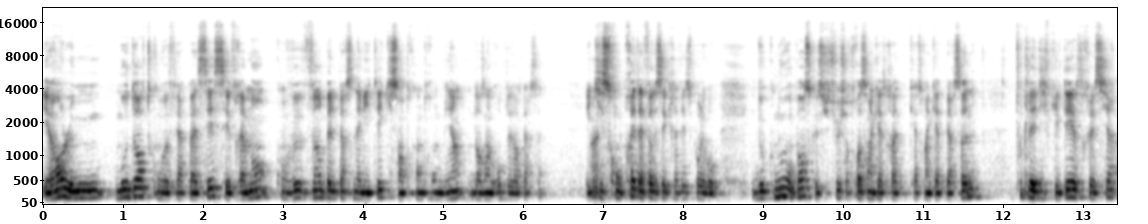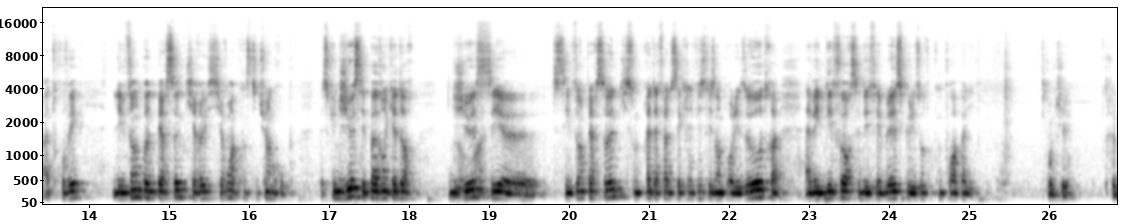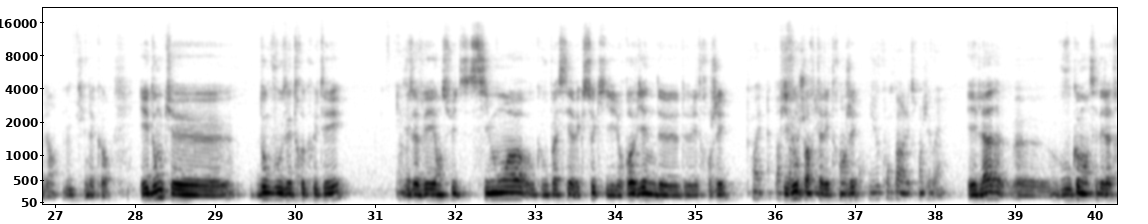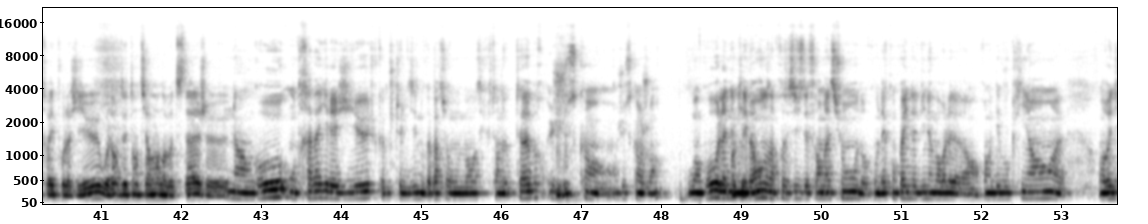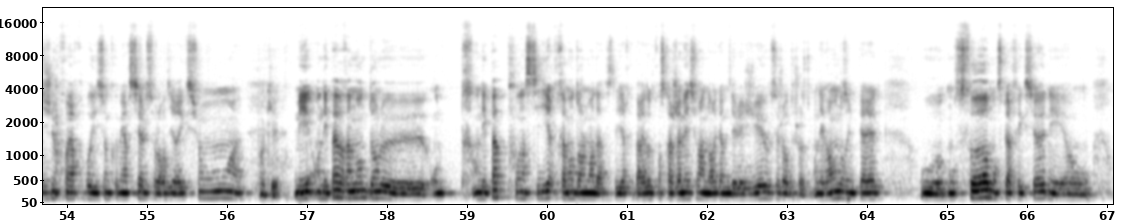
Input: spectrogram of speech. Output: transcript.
et vraiment le mot d'ordre qu'on veut faire passer, c'est vraiment qu'on veut 20 belles personnalités qui s'entendront bien dans un groupe de 20 personnes et qui seront prêtes à faire des sacrifices pour le groupe. donc nous, on pense que si tu veux sur 384 personnes, toute la difficulté est de réussir à trouver les 20 bonnes personnes qui réussiront à constituer un groupe. Parce qu'une JE, c'est pas 20 cadors. Jeu, c'est 20 euh, personnes qui sont prêtes à faire des sacrifices les uns pour les autres, avec des forces et des faiblesses que les autres ne pourra pas lire. Ok, très bien, d'accord. Et donc, euh, donc vous êtes recruté, vous avez ensuite 6 mois que vous passez avec ceux qui reviennent de, de l'étranger, ouais, puis vous partez à l'étranger. Du coup, on part à l'étranger, ouais. Et là, euh, vous commencez déjà à travailler pour la JE ou alors vous êtes entièrement dans votre stage Non, en gros, on travaille à la JE, comme je te le disais, donc à partir du moment où c'est en octobre mhm. jusqu'en jusqu'en juin où en gros, là, on est vraiment dans un processus de formation, donc on accompagne notre binôme en rendez-vous client, euh, on rédige nos premières propositions commerciales sur leur direction, euh, mais on n'est pas vraiment dans le. On n'est pas, pour ainsi dire, vraiment dans le mandat. C'est-à-dire que par exemple, on ne sera jamais sur un organe de la GE ou ce genre de choses. On est vraiment dans une période où on se forme, on se perfectionne et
